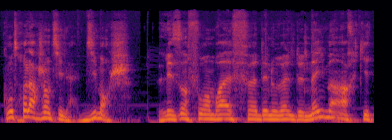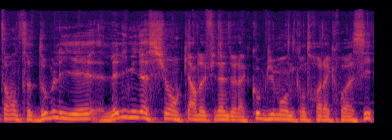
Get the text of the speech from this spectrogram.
contre l'Argentine dimanche. Les infos en bref, des nouvelles de Neymar qui tente d'oublier l'élimination en quart de finale de la Coupe du Monde contre la Croatie.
